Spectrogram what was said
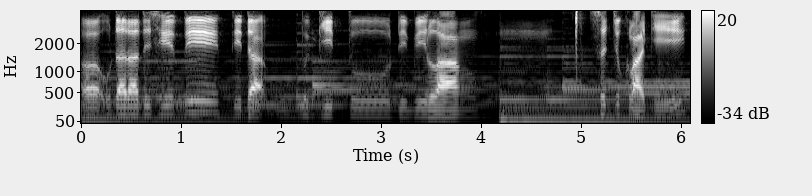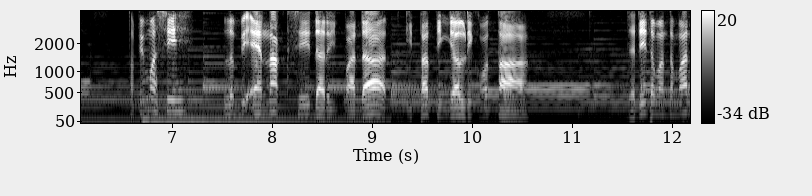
uh, udara di sini tidak begitu dibilang hmm, sejuk lagi. Tapi masih lebih enak sih daripada kita tinggal di kota jadi teman-teman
